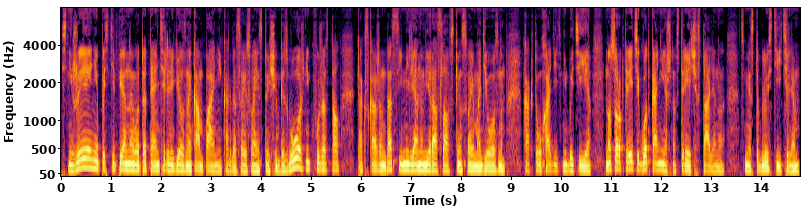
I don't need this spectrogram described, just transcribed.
снижение постепенной вот этой антирелигиозной кампании, когда Союз воинствующих безбожников уже стал, так скажем, да, с Емельяном Ярославским своим одиозным как-то уходить в небытие. Но 43 год, конечно, встреча Сталина с местоблюстителем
